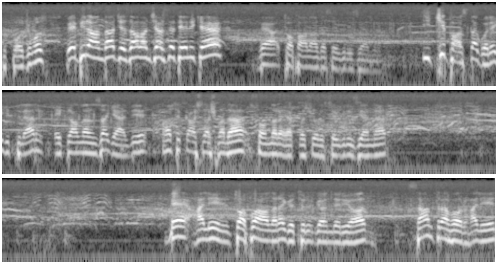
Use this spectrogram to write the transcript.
futbolcumuz ve bir anda ceza alan içerisinde tehlike ve top ağlarda sevgili izleyenler. İki pasta gole gittiler. Ekranlarınıza geldi. Artık karşılaşmada sonlara yaklaşıyoruz sevgili izleyenler. Ve Halil topu ağlara götür gönderiyor. Santrafor Halil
